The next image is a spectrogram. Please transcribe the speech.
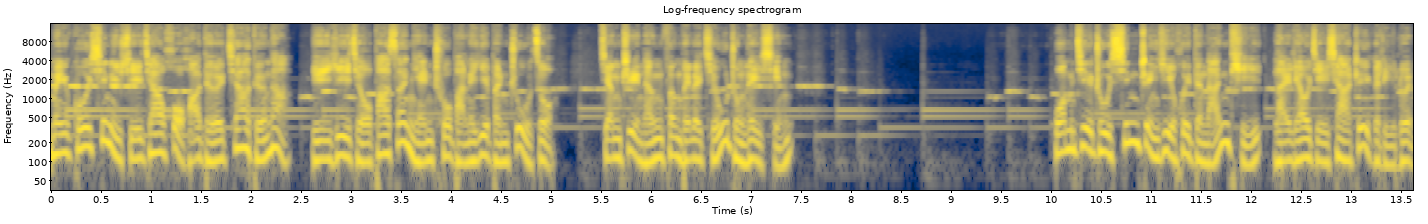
美国心理学家霍华德·加德纳于1983年出版了一本著作，将智能分为了九种类型。我们借助新镇议会的难题来了解下这个理论。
